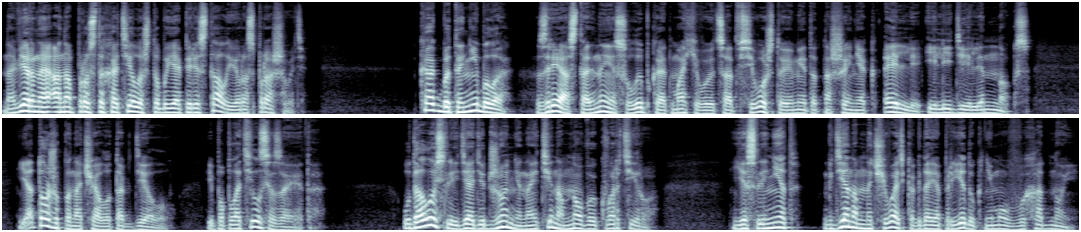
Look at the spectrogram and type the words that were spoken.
Наверное, она просто хотела, чтобы я перестал ее расспрашивать. Как бы то ни было, зря остальные с улыбкой отмахиваются от всего, что имеет отношение к Элли и Лидии Леннокс. Я тоже поначалу так делал и поплатился за это. Удалось ли дяде Джонни найти нам новую квартиру? Если нет, где нам ночевать, когда я приеду к нему в выходной?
